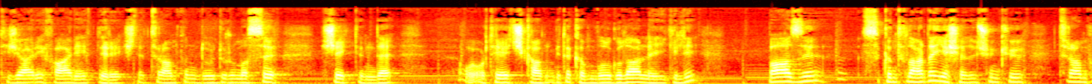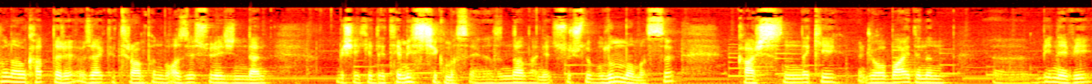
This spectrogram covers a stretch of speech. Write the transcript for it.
ticari faaliyetleri işte Trump'ın durdurması şeklinde ortaya çıkan bir takım bulgularla ilgili bazı sıkıntılarda yaşadı. Çünkü Trump'ın avukatları özellikle Trump'ın bu aziz sürecinden bir şekilde temiz çıkması en azından hani suçlu bulunmaması karşısındaki Joe Biden'ın e, bir nevi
